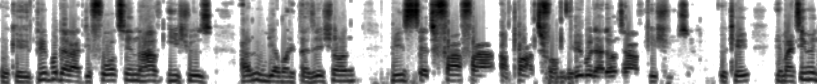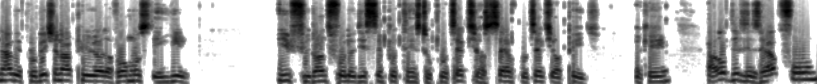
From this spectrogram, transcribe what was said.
Okay, people that are defaulting have issues having their monetization being set far, far apart from the people that don't have issues. Okay, you might even have a probational period of almost a year if you don't follow these simple things to protect yourself, protect your page okay i hope this is helpful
